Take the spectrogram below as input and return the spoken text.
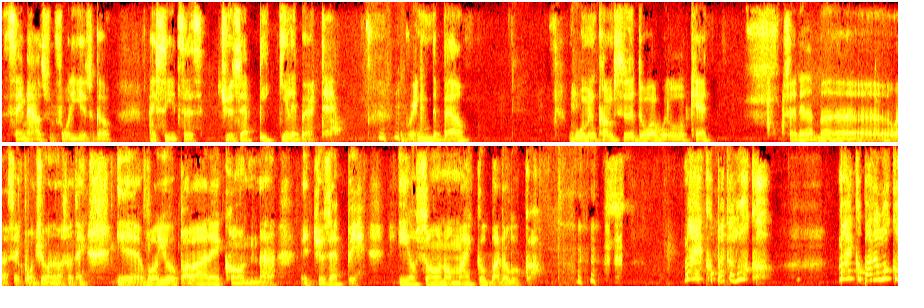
the same house from 40 years ago. I see it says Giuseppe Giliberte. Ring the bell. Woman comes to the door with a little kid. Said, eh, uh, what I say, buongiorno or something. Yeah, voglio parlare con uh, Giuseppe. Io sono Michael Badalucco. Michael Badalucco. Michael Badalucco.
